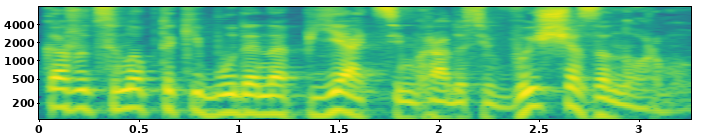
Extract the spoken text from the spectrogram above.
кажуть синоптики, буде на 5-7 градусів вища за норму.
